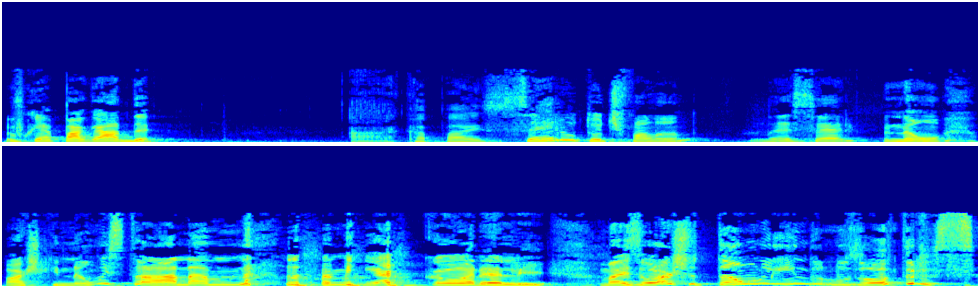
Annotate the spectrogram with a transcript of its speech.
Eu fiquei apagada. Ah, capaz. Sério, eu tô te falando. É sério. Não, eu acho que não está na, na, minha cor ali. Mas eu acho tão lindo nos outros.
